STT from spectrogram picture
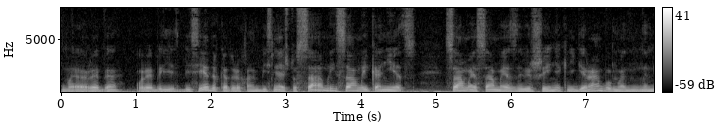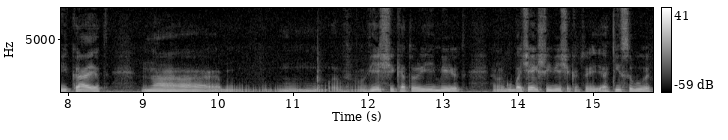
Рэбе, у Рэбе есть беседы, в которых он объясняет, что самый-самый конец, самое-самое завершение книги Рамбома намекает на вещи, которые имеют, глубочайшие вещи, которые описывают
